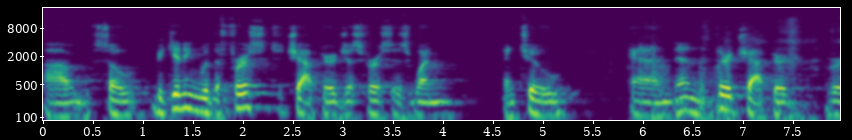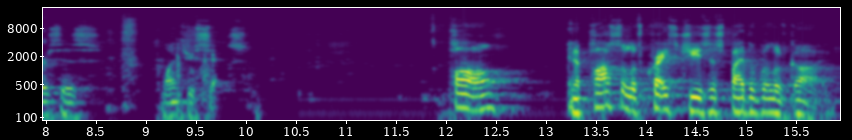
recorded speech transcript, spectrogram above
Um, so, beginning with the first chapter, just verses one and two, and then the third chapter, verses 1 through 6. Paul, an apostle of Christ Jesus by the will of God,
